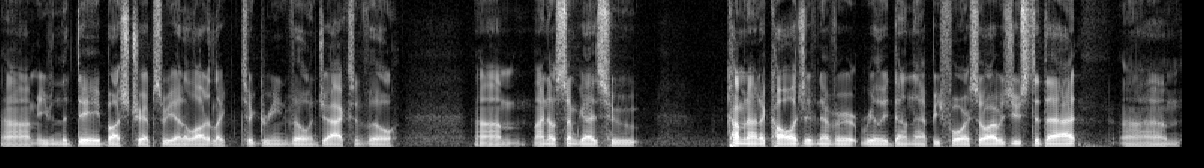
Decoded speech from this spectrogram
um, even the day bus trips. We had a lot of like to Greenville and Jacksonville. Um, I know some guys who coming out of college, they've never really done that before, so I was used to that. Um,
